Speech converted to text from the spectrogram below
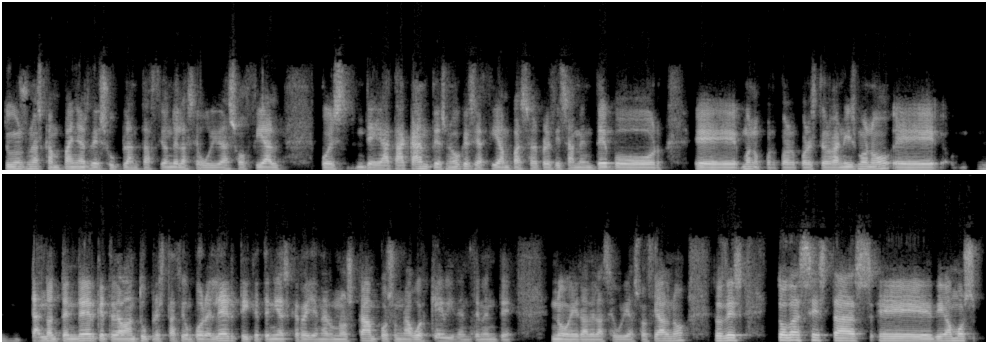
tuvimos unas campañas de suplantación de la seguridad social, pues de atacantes, ¿no? Que se hacían pasar precisamente por, eh, bueno, por, por, este organismo, ¿no? Eh, dando a entender que te daban tu prestación por el ERTE y que tenías que rellenar unos campos una web que evidentemente no era de la seguridad social, ¿no? Entonces, todas estas, eh, digamos,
